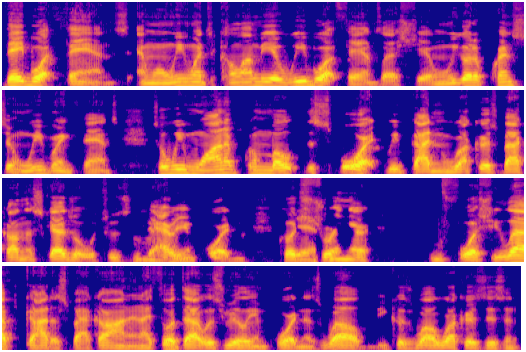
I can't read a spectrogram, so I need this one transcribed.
they brought fans. And when we went to Columbia, we brought fans last year. When we go to Princeton, we bring fans. So we want to promote the sport. We've gotten Rutgers back on the schedule, which was very mm-hmm. important. Coach Yeah. Stringer, before she left, got us back on. And I thought that was really important as well because while Rutgers isn't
